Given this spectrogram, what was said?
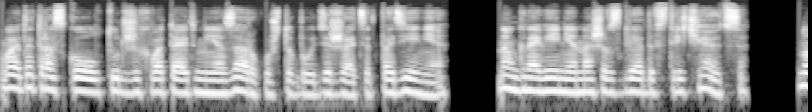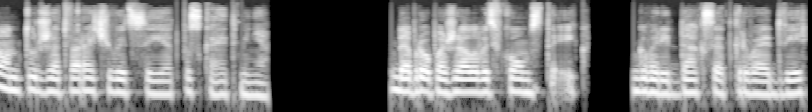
В этот раз Коул тут же хватает меня за руку, чтобы удержать от падения. На мгновение наши взгляды встречаются, но он тут же отворачивается и отпускает меня. «Добро пожаловать в Хоумстейк», — говорит Дакс и открывает дверь,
